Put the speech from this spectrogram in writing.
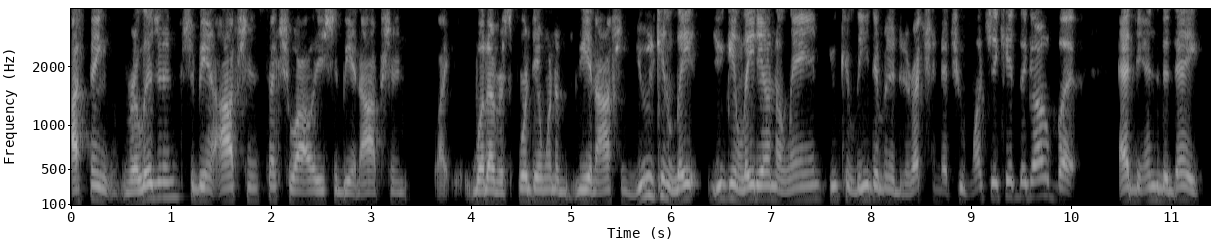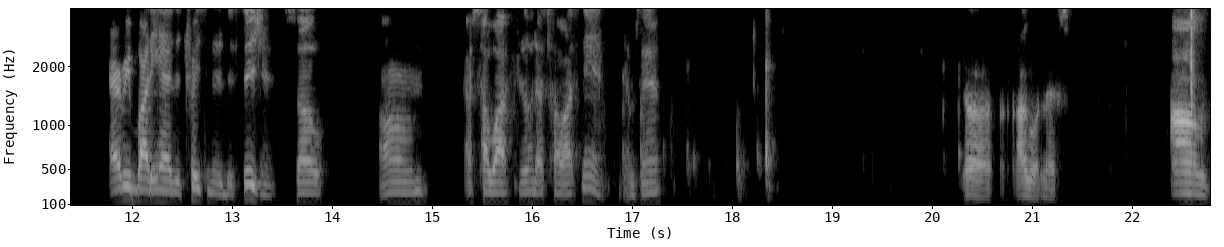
I think religion should be an option, sexuality should be an option, like whatever sport they want to be an option. You can lay you can lay down the land, you can lead them in the direction that you want your kid to go, but at the end of the day, everybody has a choice in the decision. So um that's how I feel, that's how I stand. You know what I'm saying? Uh, I'll go next. Um,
